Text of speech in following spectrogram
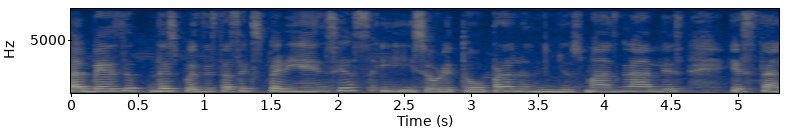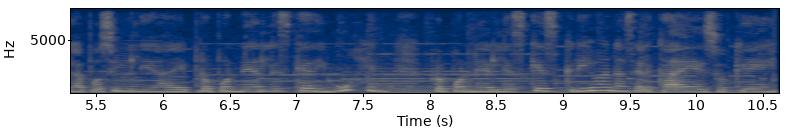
Tal vez de- después de estas experiencias y sobre todo para los niños más grandes está la posibilidad de proponerles que dibujen, proponerles que escriban acerca de eso que,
